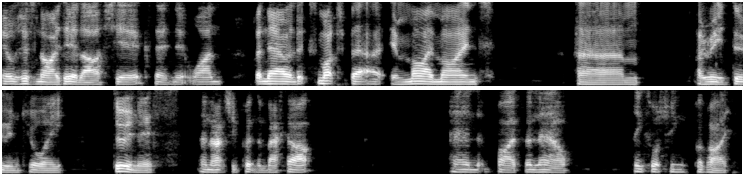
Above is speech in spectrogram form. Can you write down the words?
it was just an idea last year, extending it one, but now it looks much better in my mind. Um, I really do enjoy doing this and actually putting them back up. And bye for now. Thanks for watching. Bye bye.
